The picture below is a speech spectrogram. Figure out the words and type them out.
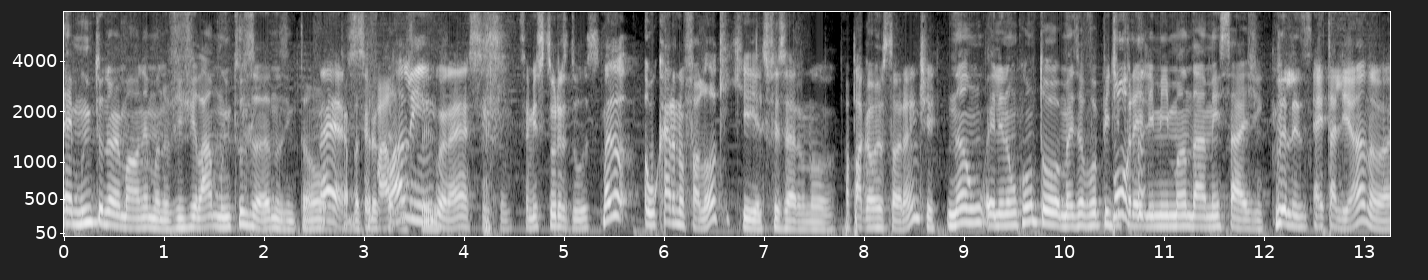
é muito normal, né, mano? Vive lá há muitos anos. Anos, então É, você fala a língua, né? Sim, sim. Você mistura as duas. Mas o, o cara não falou o que, que eles fizeram no. Apagar o restaurante? Não, ele não contou, mas eu vou pedir Porra. pra ele me mandar a mensagem. Beleza. É italiano?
